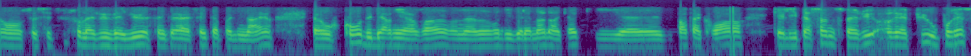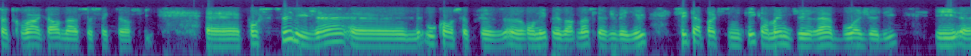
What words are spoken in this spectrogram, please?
on se situe sur la rue Veilleux à Saint-Apollinaire. Euh, au cours des dernières heures, on a des éléments d'enquête qui euh, portent à croire que les personnes disparues auraient pu ou pourraient se trouver encore dans ce secteur-ci. Euh, pour situer les gens euh, où qu'on se on est présentement sur la rue Veilleux, c'est à proximité quand même du rang Bois-Joli et euh,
